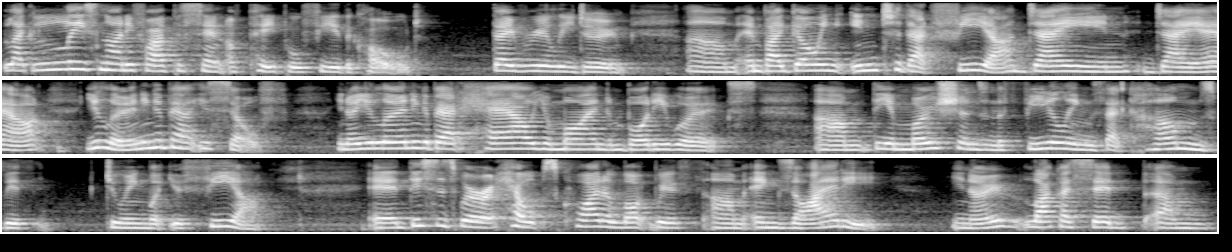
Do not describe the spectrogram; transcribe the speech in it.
like at least 95% of people fear the cold. They really do. Um, and by going into that fear day in, day out, you're learning about yourself. You know, you're learning about how your mind and body works, um, the emotions and the feelings that comes with doing what you fear. And this is where it helps quite a lot with um, anxiety. You know, like I said um,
